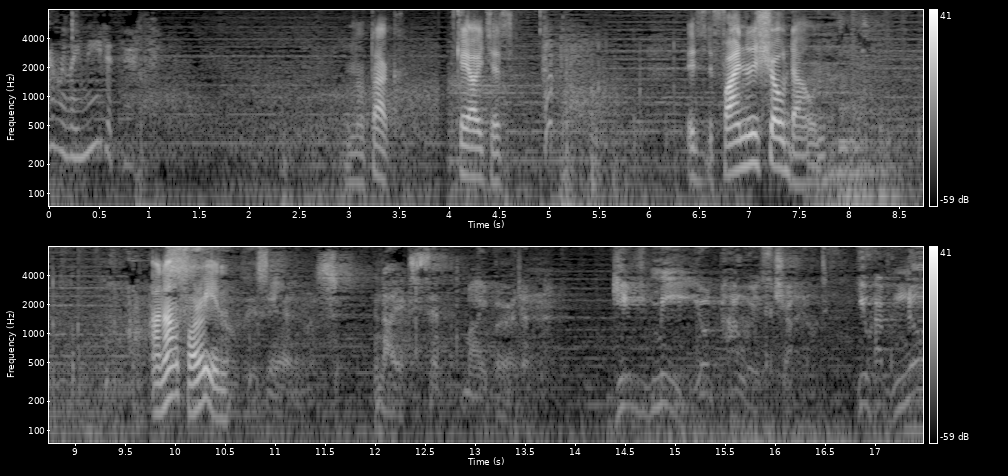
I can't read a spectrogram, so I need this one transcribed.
I really needed this. No tak. Okej, ojciec. It's the final showdown. A no, for real. This ends, and I accept my burden. Give me your powers, child. You have no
